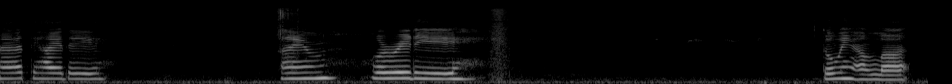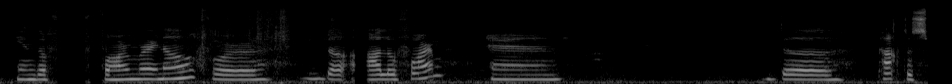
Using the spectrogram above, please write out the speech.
Ate Heidi I'm already doing a lot in the farm right now for the aloe farm and the cactus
